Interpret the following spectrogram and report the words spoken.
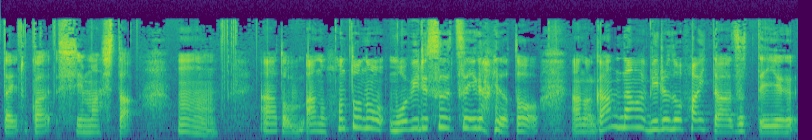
たりとかしました。うん。あと、あの、本当のモビルスーツ以外だと、あの、ガンダムビルドファイターズっていう、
